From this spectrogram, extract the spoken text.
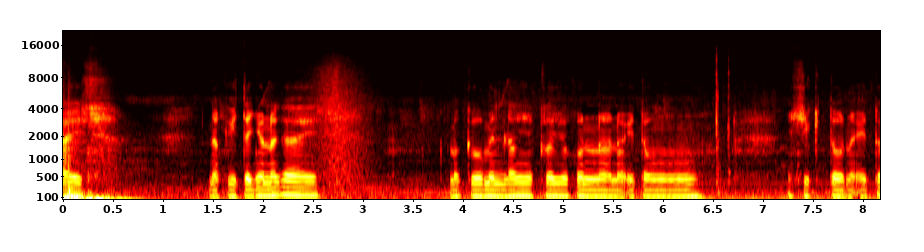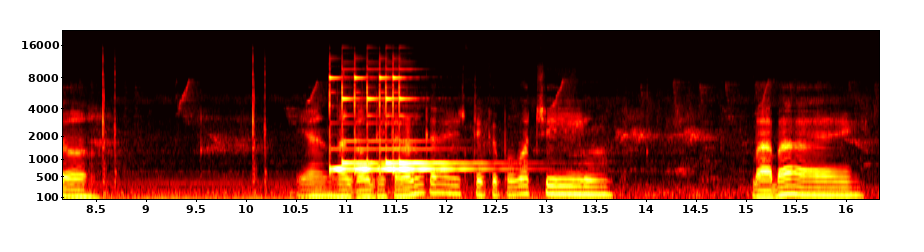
Guys. Nakita nyo na guys. Mag-comment lang yun kayo kung ano itong insekto na ito. Yan, hanggang dito lang guys. Thank you for watching. Bye bye.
